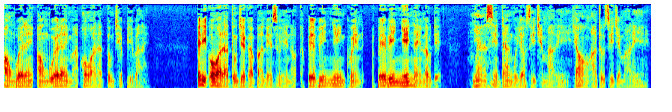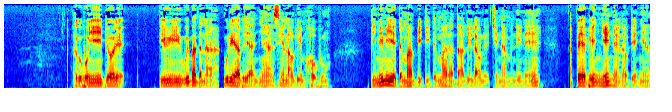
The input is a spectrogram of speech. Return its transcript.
အောင်ပွဲတိုင်းအောင်ပွဲတိုင်းမှာဩဝါဒသုံးချက်ပေးပါတယ်အဲ့ဒီဩဝါဒသုံးချက်ကဘာလဲဆိုရင်တော့အပေပေးငြိမ်းခွင့်အပေပေးငြိမ်းနိုင်လောက်တဲ့ဉာဏ်အစဉ်တန်းကိုရောက်စေခြင်းပါတယ်ရောက်အောင်အားထုတ်စေခြင်းပါတယ်တဲ့အခုဘုန်းကြီးပြောတဲ့ဒီဝိပဿနာဥရိယဗျာဉာဏ်အစဉ်လောက်လေးမဟုတ်ဘူးဒီမိမိရဲ့ဓမ္မပီတိဓမ္မရတ္တလေးလောက်နဲ့ကျင့်တတ်မနေနဲ့ အပယ်ဘေးငြိမ့်နိုင်လောက်တဲ့ဉာဏ်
